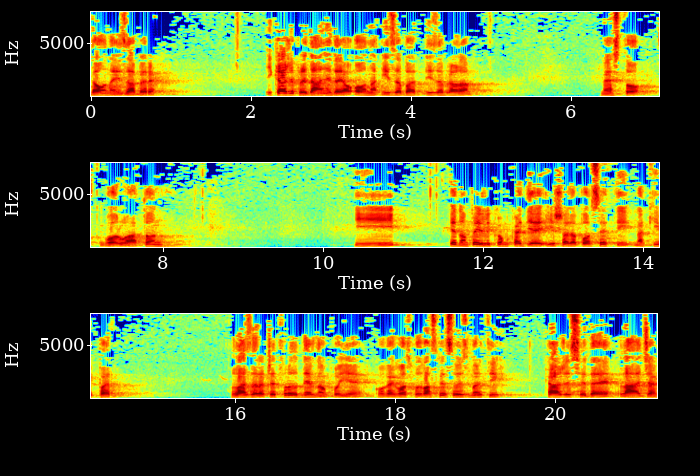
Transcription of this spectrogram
da ona izabere. I kaže predanje da je ona izabar, izabrala mesto Goru Aton i jednom prilikom kad je išla da poseti na Kipar Lazara četvorodnevnog koji je, koga je gospod vaskresao iz mrtvih, kaže se da je lađa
